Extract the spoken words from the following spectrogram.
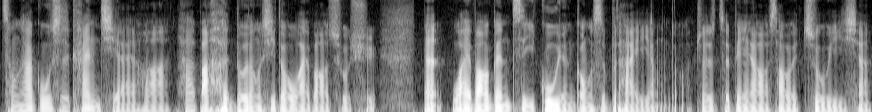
从他故事看起来的话，他把很多东西都外包出去，但外包跟自己雇员工是不太一样的，就是这边要稍微注意一下。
